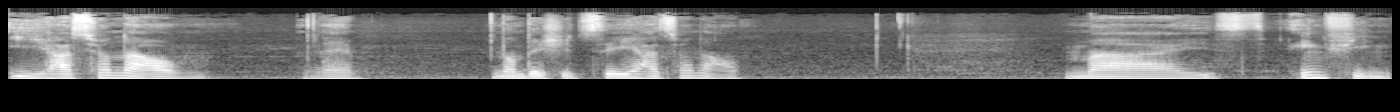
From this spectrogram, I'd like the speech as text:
irracional, né? não deixa de ser irracional. Mas, enfim,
